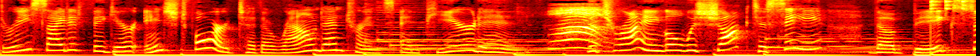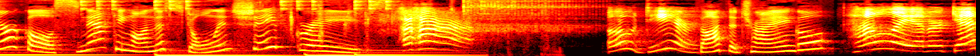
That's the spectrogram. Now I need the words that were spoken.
three sided figure inched forward to the round entrance and peered in. The triangle was shocked to see the big circle snacking on the stolen shape grapes. Ha ha! Oh dear. Thought the triangle. How will I ever get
